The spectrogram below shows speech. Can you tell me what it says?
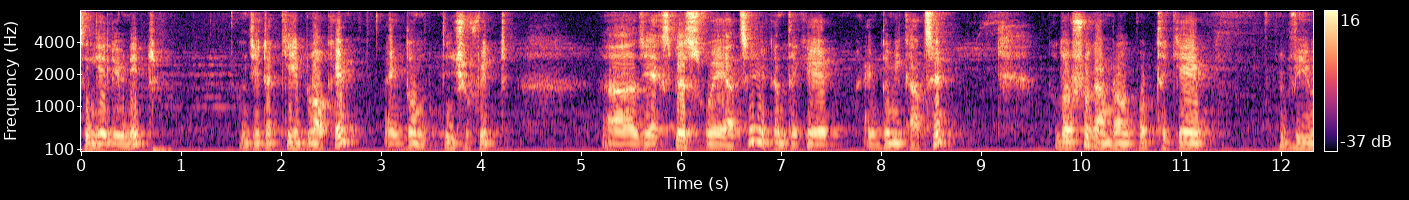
সিঙ্গেল ইউনিট যেটা কে ব্লকে একদম তিনশো ফিট যে এক্সপ্রেস ওয়ে আছে, এখান থেকে একদমই কাছে। তো দর্শক, আমরা উপর থেকে ভিউ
